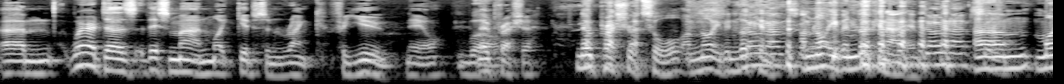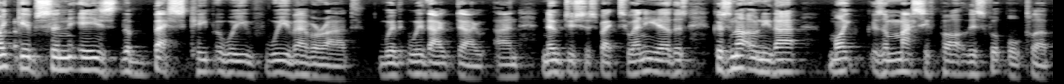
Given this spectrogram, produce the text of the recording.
Um, where does this man, Mike Gibson, rank for you, Neil? no pressure. No pressure at all. I'm not even looking. I'm not even looking at him. Don't answer. Um, Mike Gibson is the best keeper we've we've ever had, with, without doubt, and no disrespect to any others. Because not only that, Mike is a massive part of this football club.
